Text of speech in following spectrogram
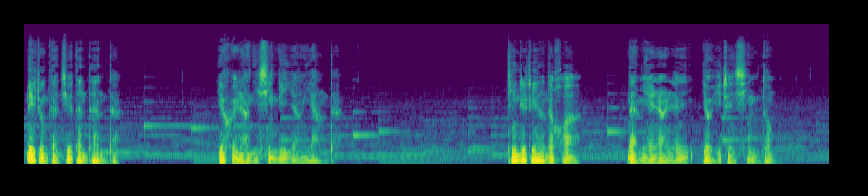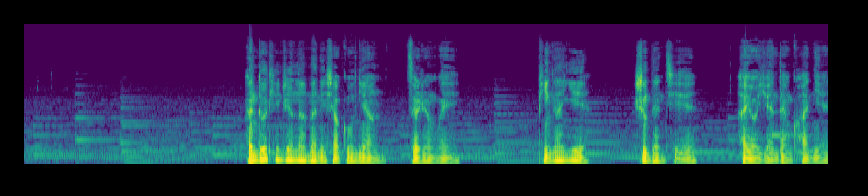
那种感觉淡淡的，也会让你心里痒痒的。听着这样的话，难免让人有一阵心动。很多天真烂漫的小姑娘则认为，平安夜、圣诞节，还有元旦跨年，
